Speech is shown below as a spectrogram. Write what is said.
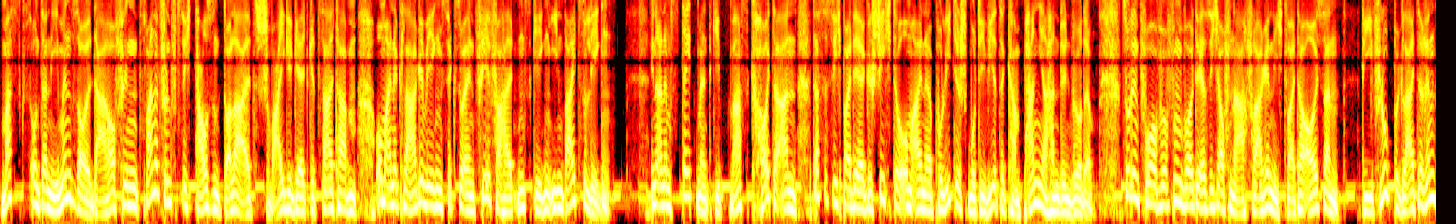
Musks Unternehmen soll daraufhin 250.000 Dollar als Schweigegeld gezahlt haben, um eine Klage wegen sexuellen Fehlverhaltens gegen ihn beizulegen. In einem Statement gibt Musk heute an, dass es sich bei der Geschichte um eine politisch motivierte Kampagne handeln würde. Zu den Vorwürfen wollte er sich auf Nachfrage nicht weiter äußern. Die Flugbegleiterin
